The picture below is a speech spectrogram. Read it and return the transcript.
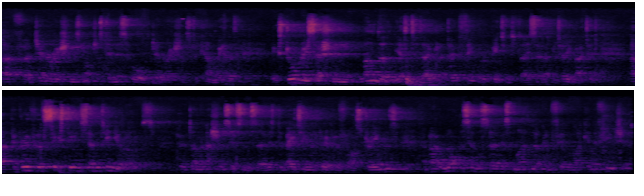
uh, for generations, not just in this hall, generations to come. We had an extraordinary session in London yesterday, but I don't think we're repeating today, so let me tell you about it. Uh, a group of 16, 17-year-olds who have done the National Citizen Service debating with a group of fast streamers about what the civil service might look and feel like in the future.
